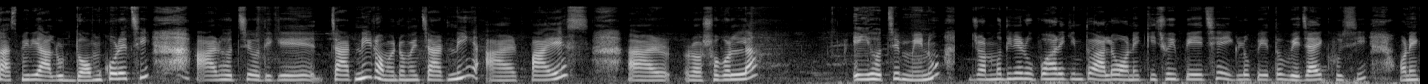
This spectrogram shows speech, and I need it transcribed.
কাশ্মীরি আলুর দম করেছি। আর হচ্ছে ওদিকে চাটনি টমেটোমের চাটনি আর পায়েস আর রসগোল্লা। এই হচ্ছে মেনু জন্মদিনের উপহারে কিন্তু আলো অনেক কিছুই পেয়েছে, এগুলো পেয়ে তো বেজায় খুশি, অনেক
